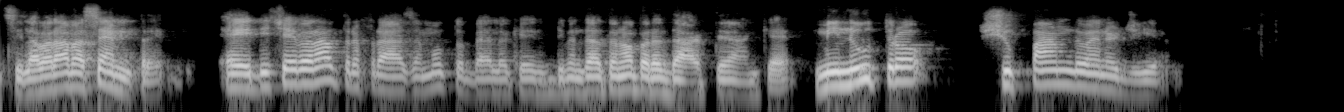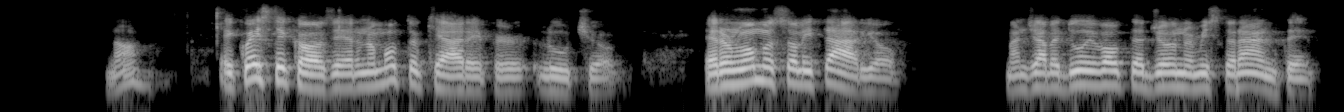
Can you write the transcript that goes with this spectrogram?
Si lavorava sempre, e diceva un'altra frase molto bella che è diventata un'opera d'arte anche, mi nutro sciupando energia. No? E queste cose erano molto chiare per Lucio. Era un uomo solitario, mangiava due volte al giorno al ristorante,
